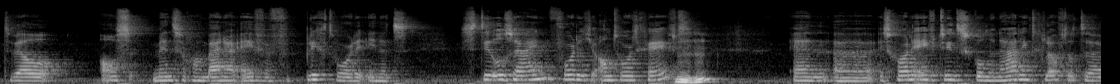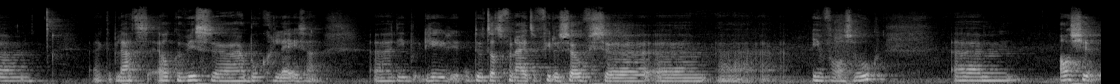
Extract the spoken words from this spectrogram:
Terwijl als mensen gewoon bijna even verplicht worden in het stil zijn voordat je antwoord geeft. Mhm. En eh is gewoon even 20 seconden nadenkt. Ik geloof dat. ehm, ik heb laatst Elke Wis eh, haar boek gelezen. Eh, die, die doet dat vanuit een filosofische eh, eh, invalshoek. Ehm, als je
